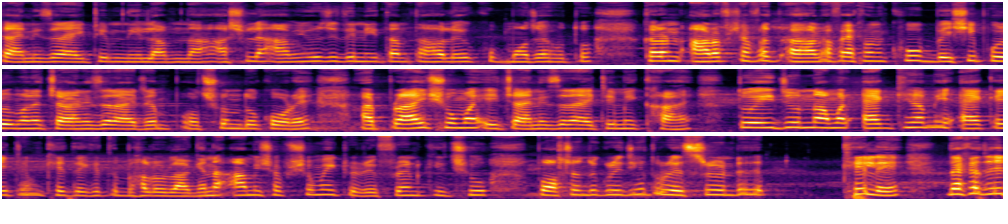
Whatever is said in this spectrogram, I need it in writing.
চাইনিজের আইটেম নিলাম না? আসলে আমিও যদি নিতাম তাহলে খুব মজা হতো। কারণ আরফ সাফাত, আরফ এখন খুব বেশি পরিমাণে চাইনিজের আইটেম পছন্দ করে। আর প্রায় সময় এই চাইনিজের আইটেমই খায়। তো এই জন্য আমার একঘেয়েমি এক আইটেম খেতে খেতে ভালো লাগে না। আমি সবসময় একটু রেফারেন্ট কিছু পছন্দ করি। যেহেতু রেস্টুরেন্টে খেলে দেখা যায়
